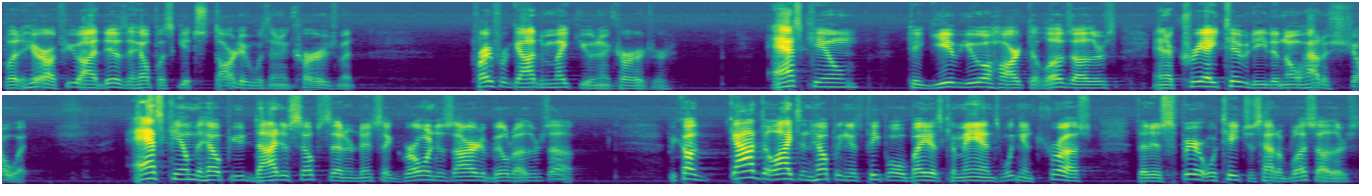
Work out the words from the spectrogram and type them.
but here are a few ideas to help us get started with an encouragement. Pray for God to make you an encourager. Ask Him to give you a heart that loves others and a creativity to know how to show it. Ask Him to help you die to self centeredness, a growing desire to build others up. Because God delights in helping His people obey His commands, we can trust that His Spirit will teach us how to bless others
